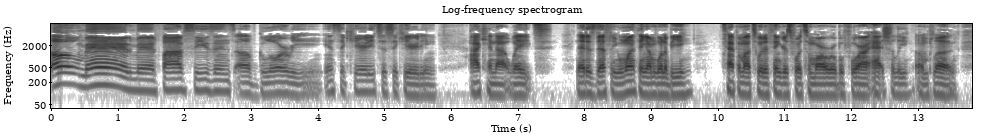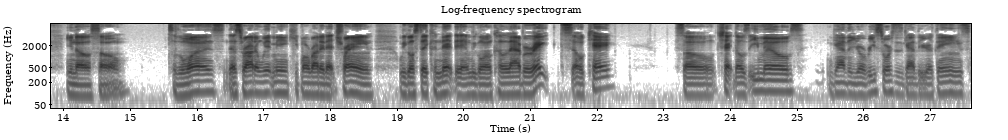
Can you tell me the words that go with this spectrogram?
Oh man man. Five seasons of glory. Insecurity to security. I cannot wait. That is definitely one thing i'm going to be tapping my Twitter fingers for tomorrow before I actually unplug, you know. So, to the ones that's riding with me, keep on riding that train. we to stay connected and we to collaborate, okay? So, check those emails, gather your resources, gather your things,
